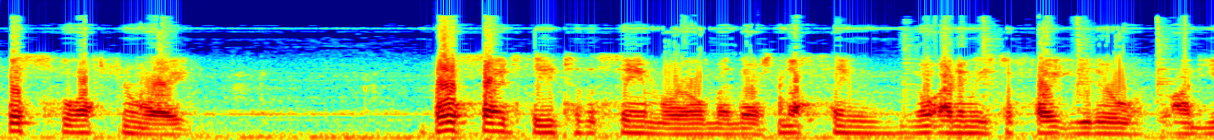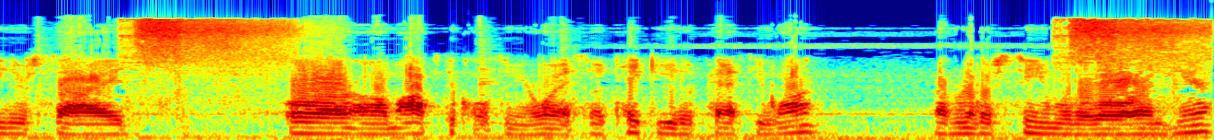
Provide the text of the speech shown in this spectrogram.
splits to the left and right. Both sides lead to the same room, and there's nothing, no enemies to fight either on either side, or um, obstacles in your way. So take either path you want. I have another scene with Alora in here.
